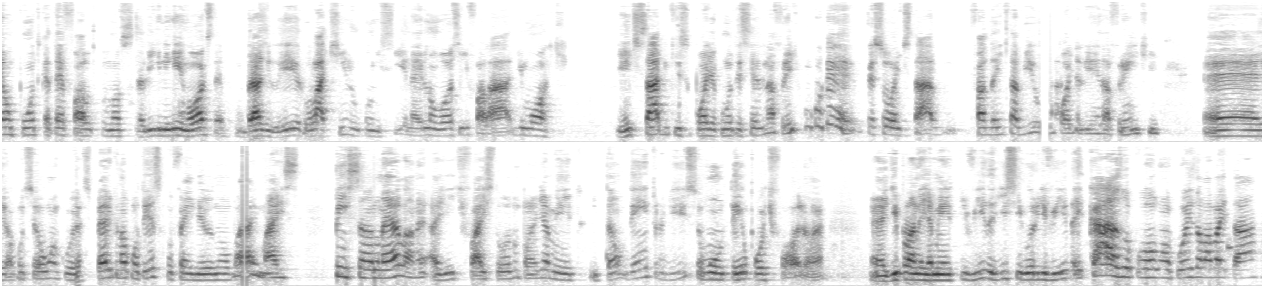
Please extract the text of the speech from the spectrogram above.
é um ponto que até falo para os nossos ali, ninguém gosta, o brasileiro, o latino conhecia, né? Ele não gosta de falar de morte. E a gente sabe que isso pode acontecer ali na frente com qualquer pessoa. A gente está, da gente estar tá vivo, pode ali na frente é, acontecer alguma coisa. Espero que não aconteça, com fé em Deus não vai, mas pensando nela, né? A gente faz todo um planejamento. Então, dentro disso, eu montei um portfólio, né? É, de planejamento de vida, de seguro de vida, e caso ocorra alguma coisa, ela vai estar tá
